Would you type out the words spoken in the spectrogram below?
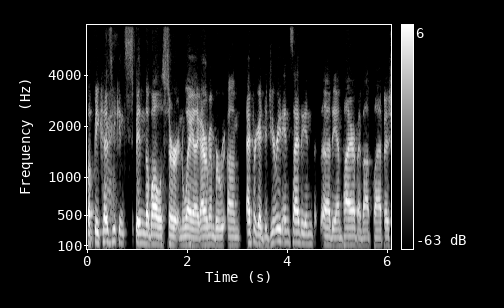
but because he can spin the ball a certain way, like I remember, um, I forget, did you read Inside the uh, the Empire by Bob Klapisch?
